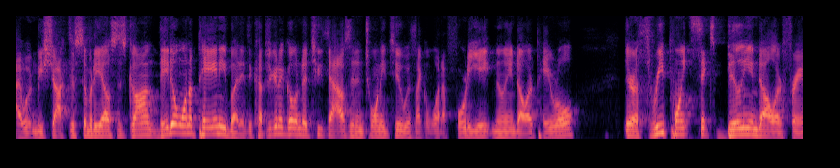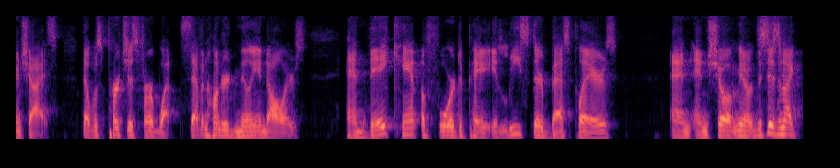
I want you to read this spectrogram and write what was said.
I wouldn't be shocked if somebody else is gone. They don't want to pay anybody. The Cubs are going to go into 2022 with like what a 48 million dollar payroll. They're a 3.6 billion dollar franchise that was purchased for what 700 million dollars and they can't afford to pay at least their best players and and show them. You know, this isn't like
